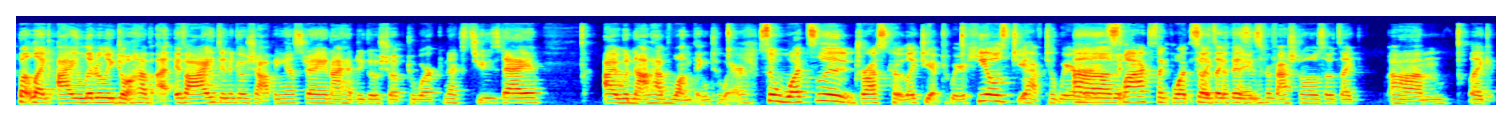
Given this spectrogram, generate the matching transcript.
but like i literally don't have if i didn't go shopping yesterday and i had to go show up to work next tuesday i would not have one thing to wear So what's the dress code? Like, do you have to wear heels? Do you have to wear Um, slacks? Like, what's so like it's like business thing? professional so it's like um like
